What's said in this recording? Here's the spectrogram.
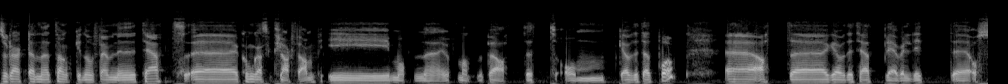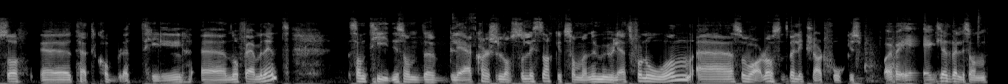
så klart denne tanken om femininitet uh, kom ganske klart fram i måten informantene pratet om graviditet på. At graviditet ble veldig også tett koblet til noe feminint samtidig som det ble kanskje også litt snakket som en umulighet for noen, eh, så var det også et veldig klart fokus på egentlig et veldig sånn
